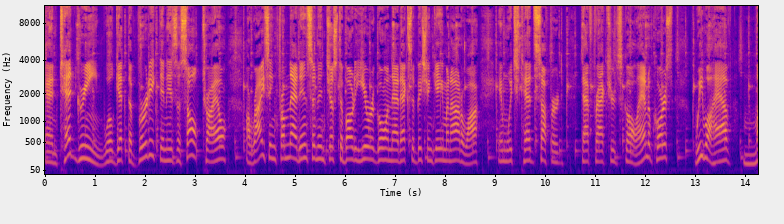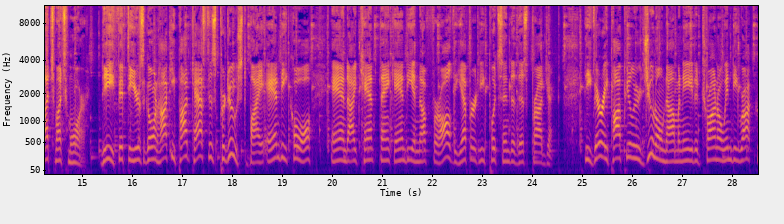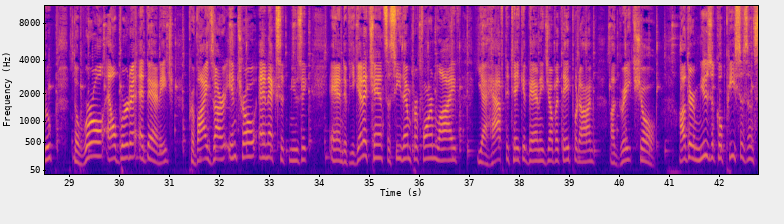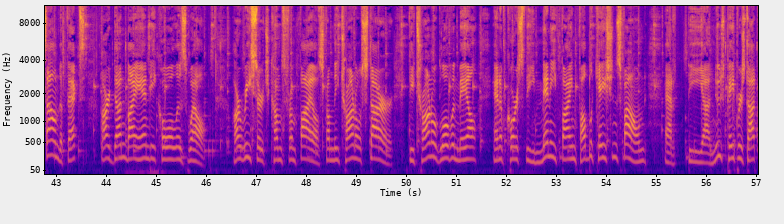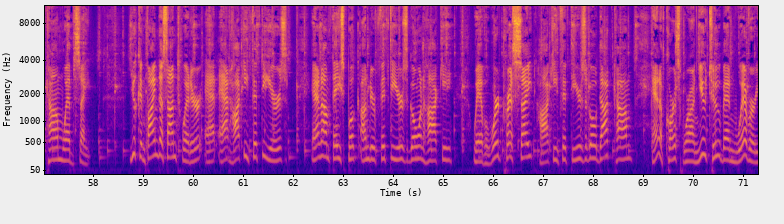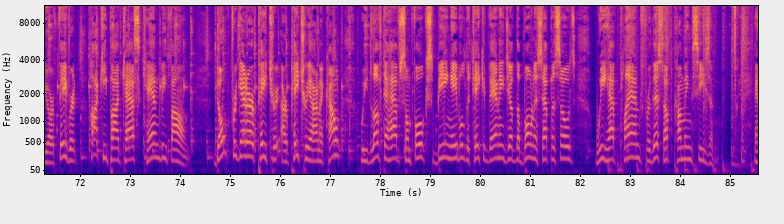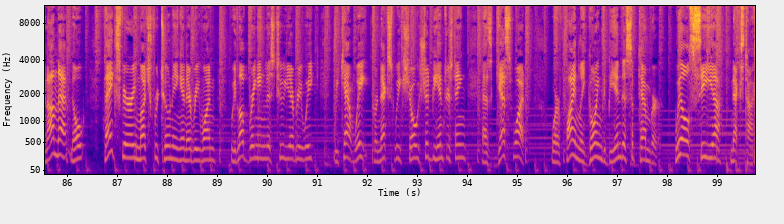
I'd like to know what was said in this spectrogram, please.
And Ted Green will get the verdict in his assault trial arising from that incident just about a year ago in that exhibition game in Ottawa in which Ted suffered that fractured skull. And of course, we will have much, much more. The 50 Years Ago in Hockey podcast is produced by Andy Cole, and I can't thank Andy enough for all the effort he puts into this project. The very popular Juno nominated Toronto indie rock group, the Rural Alberta Advantage, provides our intro and exit music, and if you get a chance to see them perform live, you have to take advantage of it. They put on a great show. Other musical pieces and sound effects are done by Andy Cole as well. Our research comes from files from the Toronto Star, the Toronto Globe and Mail, and of course the many fine publications found at the uh, newspapers.com website. You can find us on Twitter at, at Hockey50Years and on Facebook under 50 Years Ago in Hockey. We have a WordPress site, hockey50yearsago.com. And of course, we're on YouTube and wherever your favorite hockey podcasts can be found. Don't forget our, Patre- our Patreon account. We'd love to have some folks being able to take advantage of the bonus episodes we have planned for this upcoming season. And on that note, thanks very much for tuning in, everyone. We love bringing this to you every week. We can't wait for next week's show. Should be interesting, as guess what? We're finally going to be into September. We'll see you next time.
